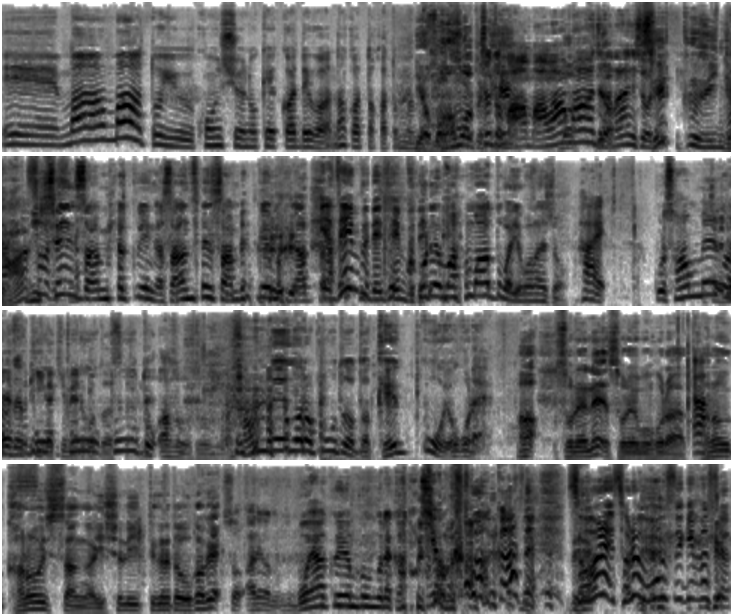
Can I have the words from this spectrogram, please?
えー、まあまあという今週の結果ではなかったかと思いいや、ます。まあまあちょっとまあまあまあまあじゃないでしょセックいいんじゃない？2300円が3300円まであったいや、全部で全部で。これまあまあとは言わないでしょ。はい。これ3銘柄でじゃあレフリーが決めることですからねポート、あ、そうそう。3銘柄ポートだったら結構よ、これ。あ、それね、それもほら、かの、かのうちさんが一緒に行ってくれたおかげ。そう、ありがとう。500円分ぐらい可能性よくわかんない。それ、それ多すぎますよ。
